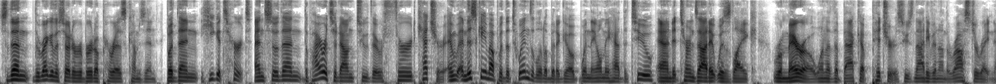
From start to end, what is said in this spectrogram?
So then the regular starter Roberto Perez comes in, but then he gets hurt, and so then the Pirates are down to their third catcher. And, and this came up with the Twins a little bit ago when they only had the two, and it turns out it was like Romero, one of the backup pitchers, who's not even on the roster right now,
